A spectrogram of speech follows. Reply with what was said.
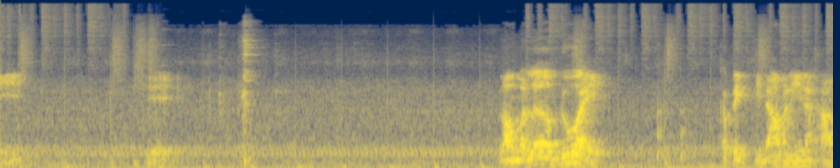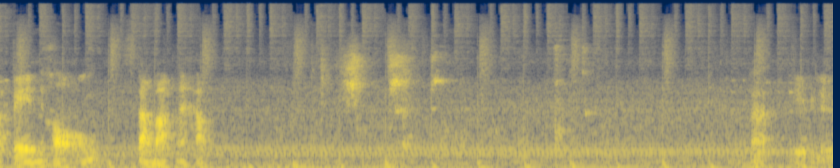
นี้โอเคเรามาเริ่มด้วยกระติกสีดำอันนี้นะครับ เป็นของ Starbucks นะครับ ก็เทไปเลย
